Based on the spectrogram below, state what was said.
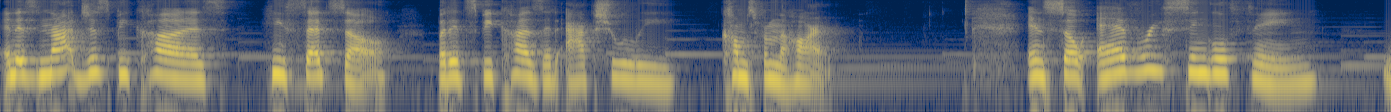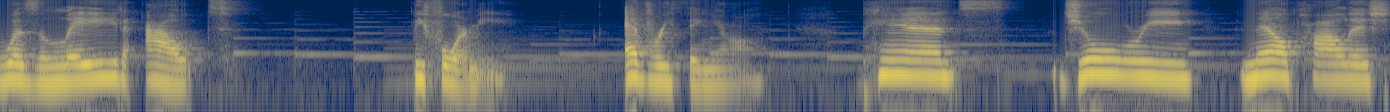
And it's not just because he said so, but it's because it actually comes from the heart. And so every single thing was laid out before me. Everything, y'all. Pants, jewelry, nail polish,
